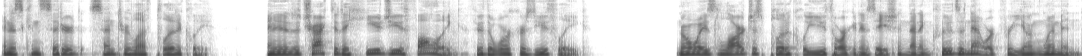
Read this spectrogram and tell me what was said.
and is considered center left politically, and it attracted a huge youth following through the Workers' Youth League, Norway's largest political youth organization that includes a network for young women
